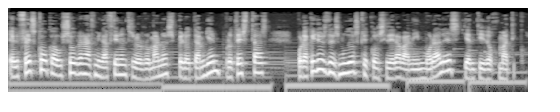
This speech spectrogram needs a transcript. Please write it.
El fresco causó gran admiración entre los romanos, pero también protestas por aquellos desnudos que consideraban inmorales y antidogmáticos.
